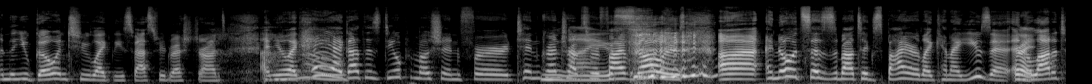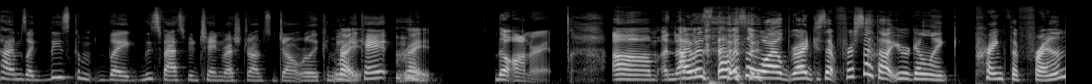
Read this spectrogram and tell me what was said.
And then you go into like these fast food restaurants and you're like, hey, I got this deal promotion for 10 crunch wraps for $5. uh, I know it says it's about to expire. Like, can I use it? And Right. a lot of times, like these, com- like these fast food chain restaurants don't really communicate. Right. They'll honor it. Um, another I was that was a wild ride because at first I thought you were gonna like prank the friend.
